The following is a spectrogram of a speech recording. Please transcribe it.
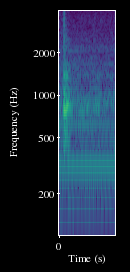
Thank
